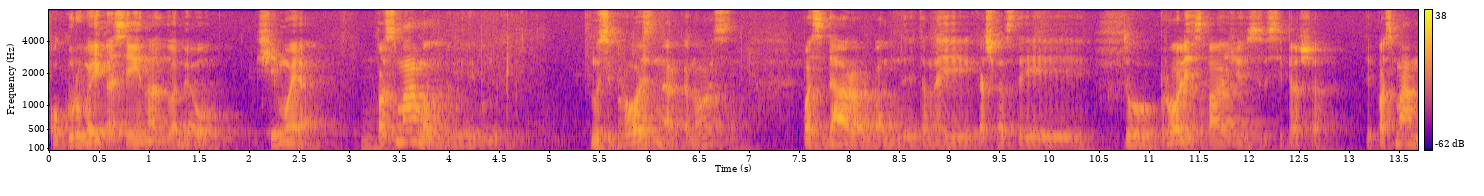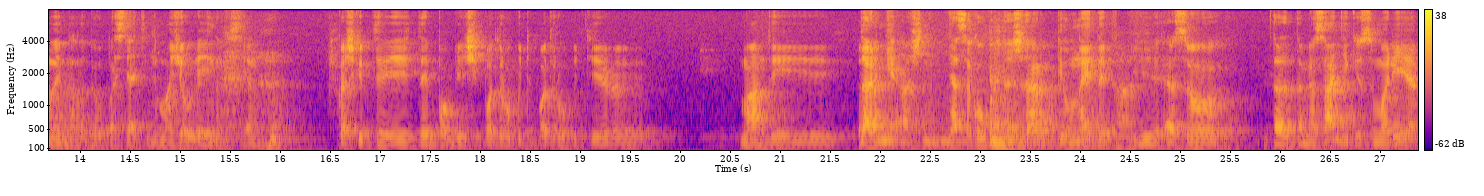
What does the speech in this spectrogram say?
O kur vaikas eina labiau šeimoje? Pas mamą labiau, jeigu nusibrozdina ar ką nors pasidaro, arba tenai kažkas tai su broliais, pavyzdžiui, susipeša. Tai pas mamą eina labiau, pas tėtinį mažiau eina visiems. Kažkaip tai, tai po bišį, po truputį, po truputį ir man tai dar ne, aš nesakau, kad aš dar pilnai taip esu ta, tame santykiu su Marija,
